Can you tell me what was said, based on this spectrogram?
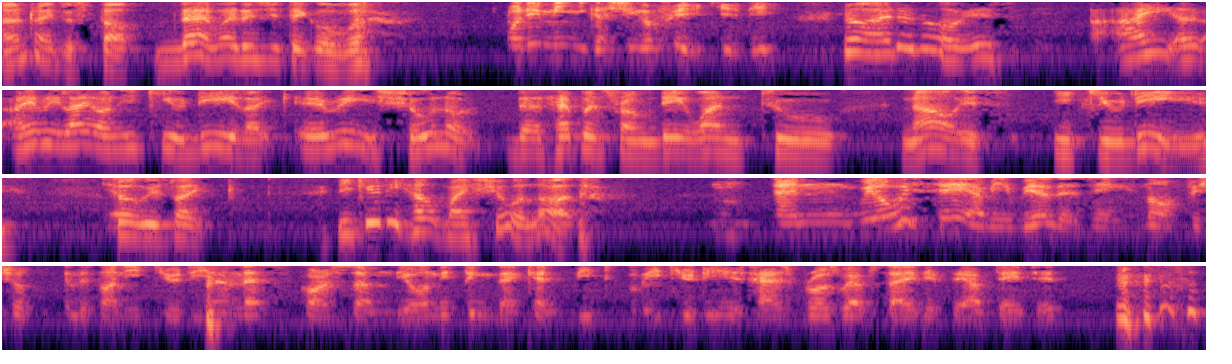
I'm trying to stop. Dad, why don't you take over? what do you mean gushing over EQD? no, I don't know. It's I I rely on EQD. Like every show note that happens from day one to now is EQD. So it's like EQD helped my show a lot. And we always say, I mean, we have that saying, it's not official till it's on EQD, unless, of course, um, the only thing that can beat EQD is Hasbro's website if they update it.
